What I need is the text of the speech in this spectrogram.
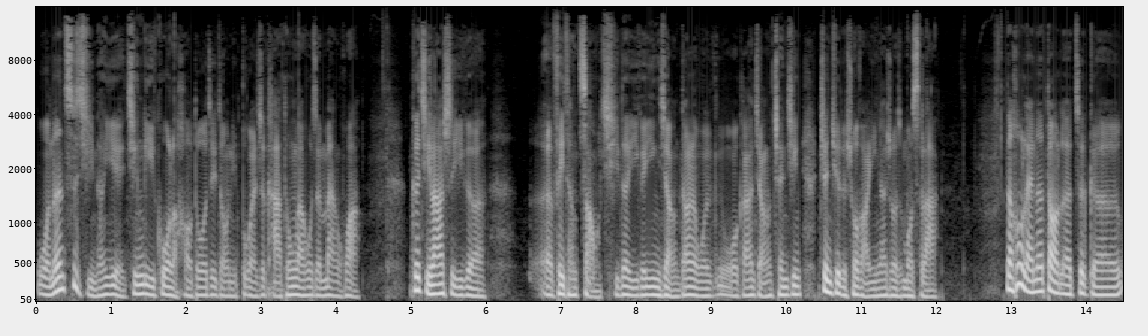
我呢自己呢也经历过了好多这种，你不管是卡通啦或者漫画，哥吉拉是一个呃非常早期的一个印象。当然，我我刚刚讲了澄清，正确的说法应该说是莫斯拉。那后来呢，到了这个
